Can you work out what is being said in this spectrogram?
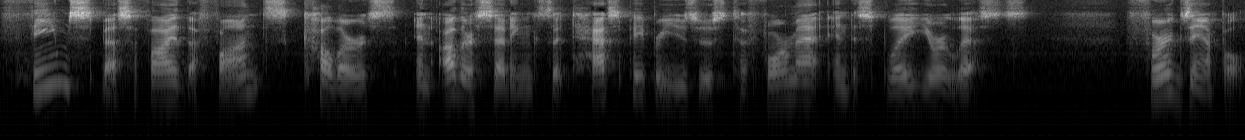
Themes specify the fonts, colors, and other settings that TaskPaper uses to format and display your lists. For example,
